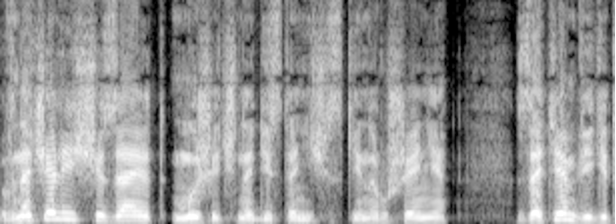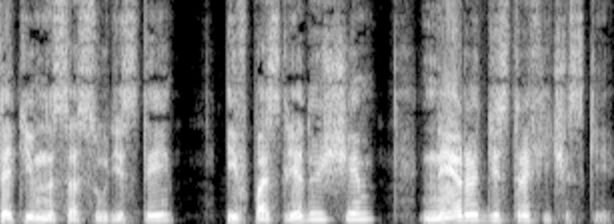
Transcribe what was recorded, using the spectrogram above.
Вначале исчезают мышечно-дистонические нарушения, затем вегетативно-сосудистые и в последующем нейродистрофические.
